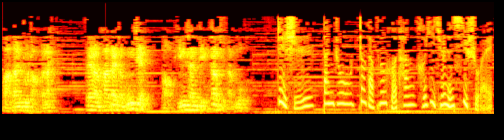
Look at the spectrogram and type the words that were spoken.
把丹珠找回来。再让他带上弓箭到平山顶上去等我。这时，丹珠正在分河滩和一群人戏水，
